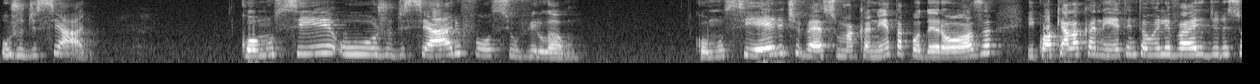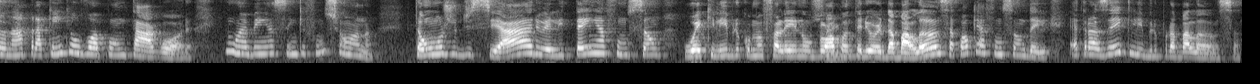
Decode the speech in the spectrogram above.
o judiciário como se o judiciário fosse o vilão. Como se ele tivesse uma caneta poderosa e com aquela caneta, então ele vai direcionar para quem que eu vou apontar agora. Não é bem assim que funciona. Então, o judiciário, ele tem a função, o equilíbrio, como eu falei no bloco Sim. anterior, da balança, qual que é a função dele? É trazer equilíbrio para a balança.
